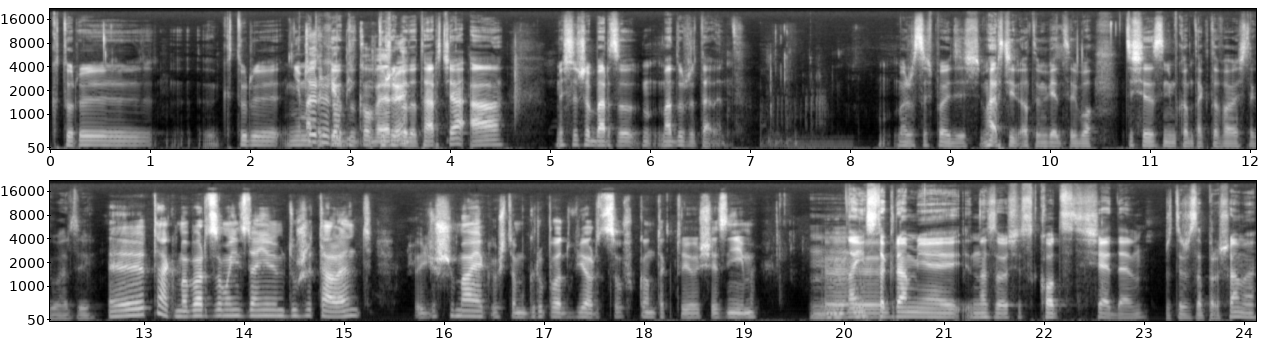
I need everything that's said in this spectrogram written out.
który, który nie ma Który takiego du- dużego dotarcia, a myślę, że bardzo ma duży talent. Możesz coś powiedzieć, Marcin, o tym więcej, bo ty się z nim kontaktowałeś tak bardziej. E, tak, ma bardzo moim zdaniem duży talent. Już ma jakąś tam grupę odbiorców, kontaktują się z nim. Mm, Na Yy. Instagramie nazywa się Scott7, że też zapraszamy,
